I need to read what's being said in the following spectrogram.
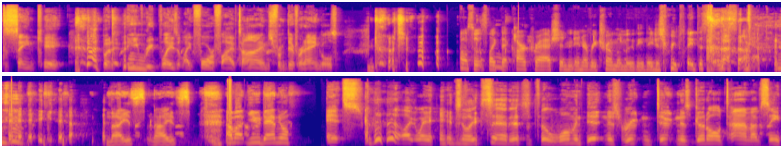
the same kick, but it, he replays it like four or five times from different angles. Gotcha. Oh, so it's like that car crash in, in every Troma movie. They just replayed the same slap. yeah, nice, nice. How about you, Daniel? It's like the way Angelique said. It's the woman hitting us, rooting, tooting us, good old time I've seen.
